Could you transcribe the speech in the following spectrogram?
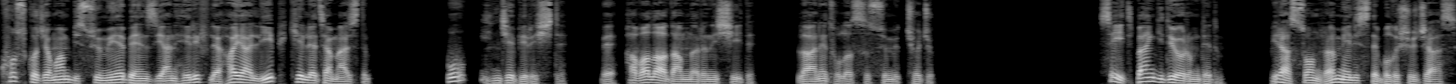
koskocaman bir sümüğe benzeyen herifle hayalleyip kirletemezdim. Bu ince bir işti ve havalı adamların işiydi. Lanet olası sümük çocuk. Seyit ben gidiyorum dedim. Biraz sonra Melis'le buluşacağız.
